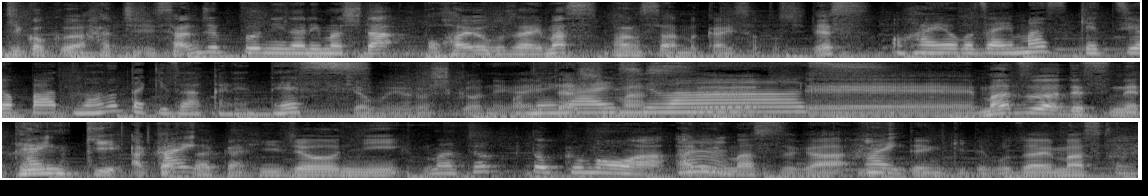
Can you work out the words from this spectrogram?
時刻は8時30分になりました。おはようございます。パンサー向井聡です。おはようございます。月曜パートナーの滝沢カレンです。今日もよろしくお願いいたします。ます。えーまずはですね天気、赤坂非常に、まあちょっと雲はありますが、うん。はい。いい天気でございます、そうで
